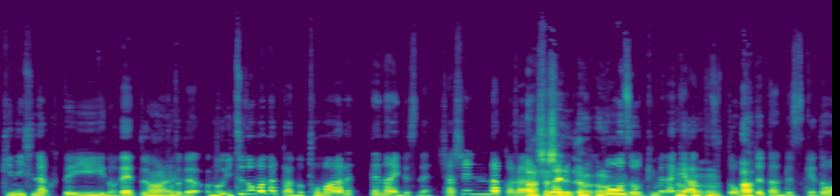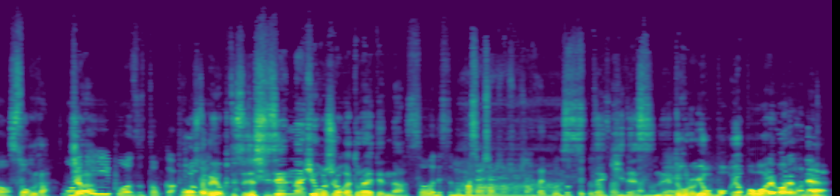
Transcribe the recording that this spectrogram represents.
気にしなくていいのでということで、あの一度もなんかあの止まれてないですね。写真だからあ写真うんうんうん。ポーズを決めなきゃってずっと思ってたんですけど、そうか。もじゃあういいポーズとかポーズとかよくて自然な表情が捉えてんだ。そうです。もうバシャバシャバシャバシャってこう撮ってくださってたので。だからやっぱやっぱ我々はね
